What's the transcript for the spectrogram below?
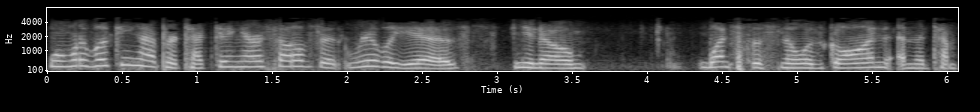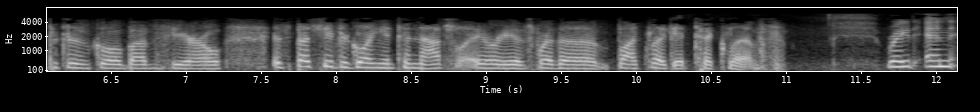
when we're looking at protecting ourselves, it really is, you know, once the snow is gone and the temperatures go above zero, especially if you're going into natural areas where the black-legged tick lives. Right, and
